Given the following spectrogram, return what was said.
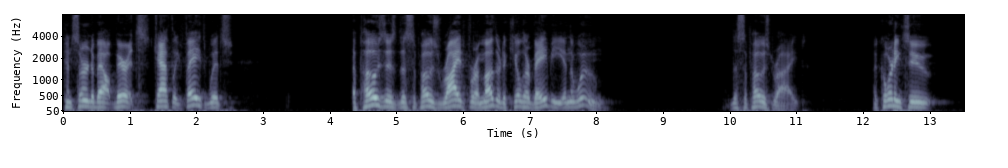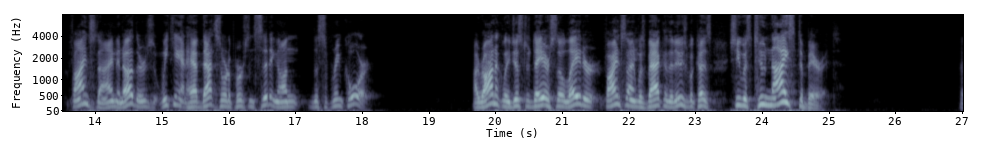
concerned about Barrett's Catholic faith, which opposes the supposed right for a mother to kill her baby in the womb. The supposed right. According to Feinstein and others, we can't have that sort of person sitting on the Supreme Court. Ironically, just a day or so later, Feinstein was back in the news because she was too nice to Barrett. Uh,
